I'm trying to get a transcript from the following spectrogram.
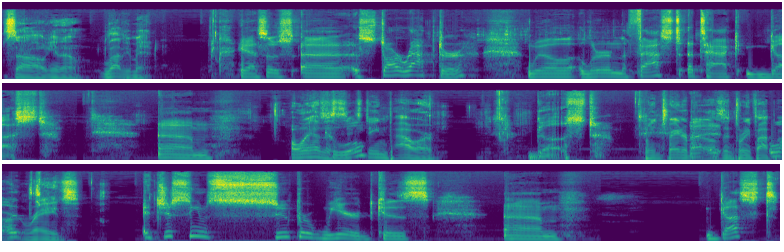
So you know, love you, man. Yeah, so uh, Staraptor will learn the fast attack Gust. Um, Only has a Cool. 16 power. Gust. I mean, trainer battles it- and 25 well, power raids. It just seems super weird because um, Gust.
